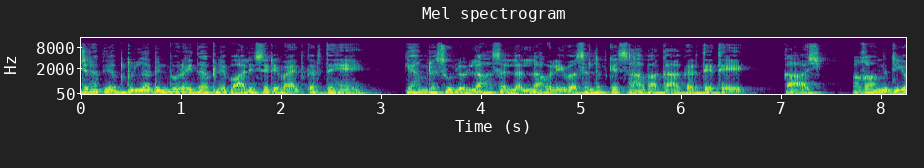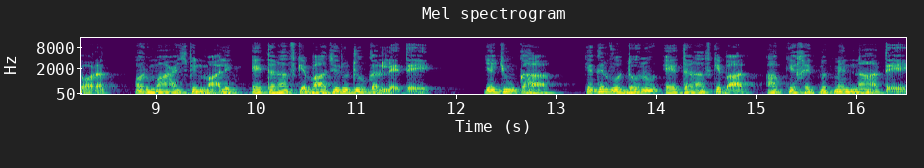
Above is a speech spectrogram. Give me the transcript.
جناب عبداللہ بن بریدہ اپنے والد سے روایت کرتے ہیں کہ ہم رسول اللہ صلی اللہ علیہ وسلم کے صحابہ کہا کرتے تھے۔ کاش غامدی عورت اور معاذ بن مالک اعتراف کے بعد ہی رجوع کر لیتے۔ یا یوں کہا کہ اگر وہ دونوں اعتراف کے بعد آپ کی خدمت میں نہ آتے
